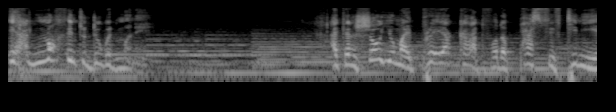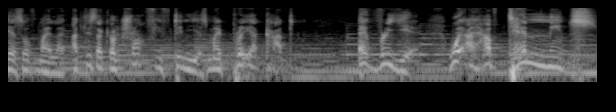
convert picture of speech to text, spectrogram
It had nothing to do with money. I can show you my prayer card for the past 15 years of my life. At least I can track 15 years. My prayer card every year where I have 10 needs.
